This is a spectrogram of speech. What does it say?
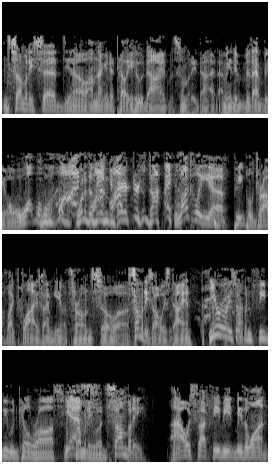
and somebody said, you know, I'm not going to tell you who died, but somebody died. I mean, it, that'd be what, what, what? one of the What? main What? characters died. Luckily, uh, people drop like flies on Game of Thrones, so uh, somebody's always dying. You were always hoping Phoebe would kill Ross. yes, Somebody would. Somebody. I always thought Phoebe'd be the one.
